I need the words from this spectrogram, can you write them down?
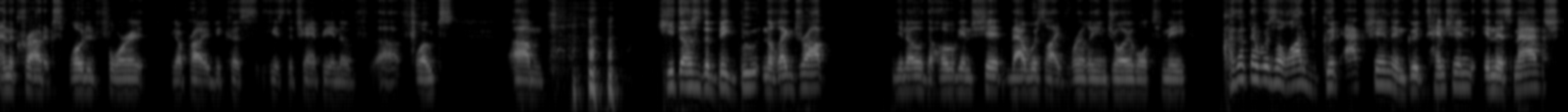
and the crowd exploded for it. You know, probably because he's the champion of uh, floats. Um, he does the big boot and the leg drop. You know, the Hogan shit. That was like really enjoyable to me. I thought there was a lot of good action and good tension in this match.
